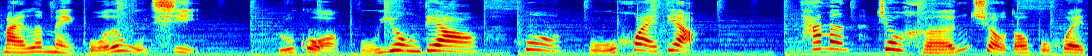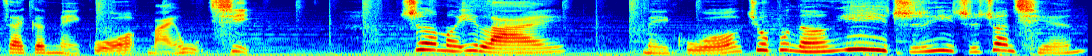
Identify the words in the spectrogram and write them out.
买了美国的武器，如果不用掉或不坏掉，他们就很久都不会再跟美国买武器。这么一来，美国就不能一直一直赚钱，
